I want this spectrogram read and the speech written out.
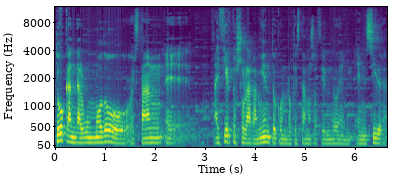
tocan de algún modo o están eh, hay cierto solapamiento con lo que estamos haciendo en, Sidra.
